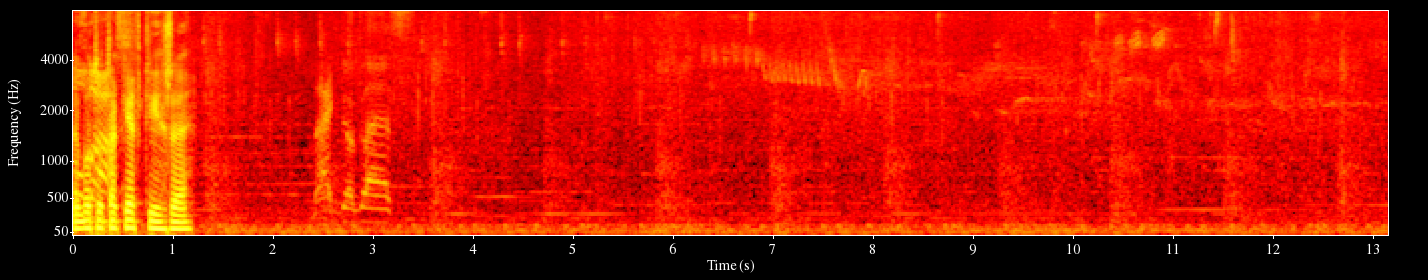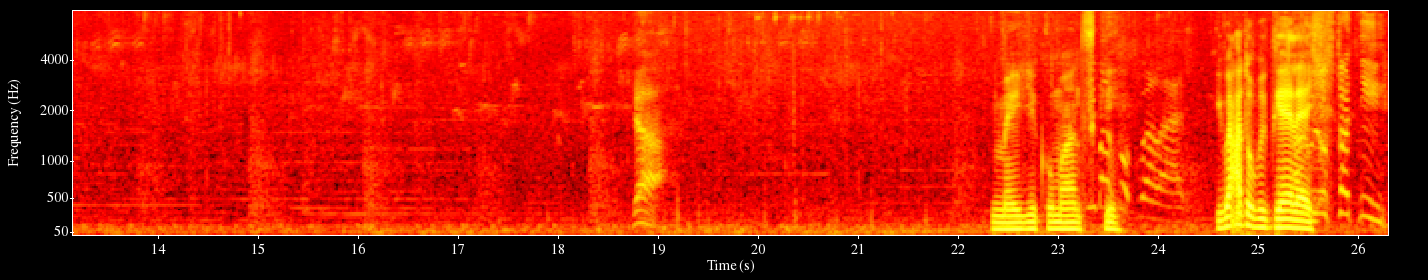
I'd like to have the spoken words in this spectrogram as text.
nebo to tak je v té hře. Já. Mejdi Kumánský. Já to. Ahoj ostatní,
